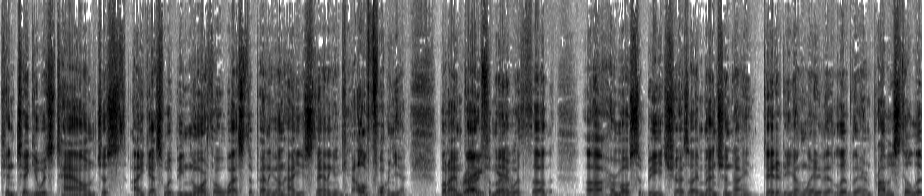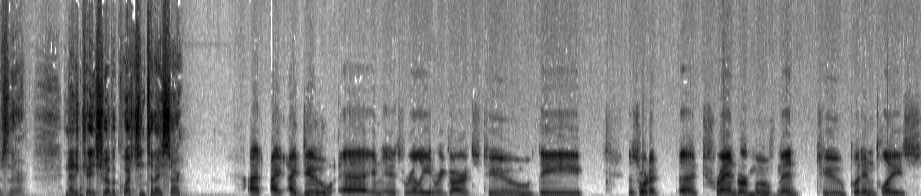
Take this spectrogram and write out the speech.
contiguous town, just I guess would be north or west, depending on how you're standing in California. But I'm right, very familiar yeah. with uh, uh, Hermosa Beach. As I mentioned, I dated a young lady that lived there and probably still lives there. In any case, you have a question today, sir? I, I, I do, uh, and it's really in regards to the the sort of uh, trend or movement to put in place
